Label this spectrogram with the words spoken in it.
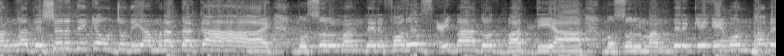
বাংলাদেশের দিকেও যদি আমরা তাকাই, মুসলমানদের ফরজ ইবাদত বাদ দিয়া মুসলমানদেরকে এমন ভাবে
